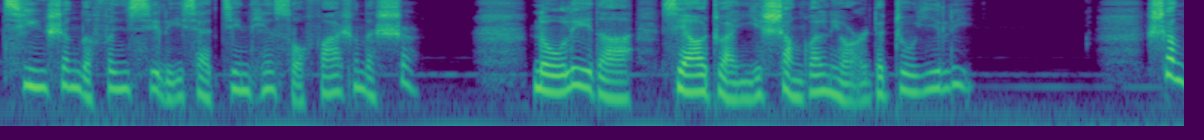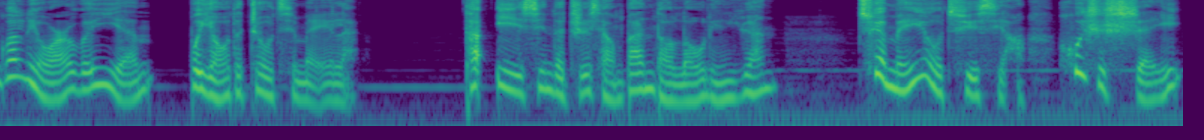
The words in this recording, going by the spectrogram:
轻声的分析了一下今天所发生的事儿，努力的想要转移上官柳儿的注意力。上官柳儿闻言不由得皱起眉来，她一心的只想扳倒楼凌渊。却没有去想会是谁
